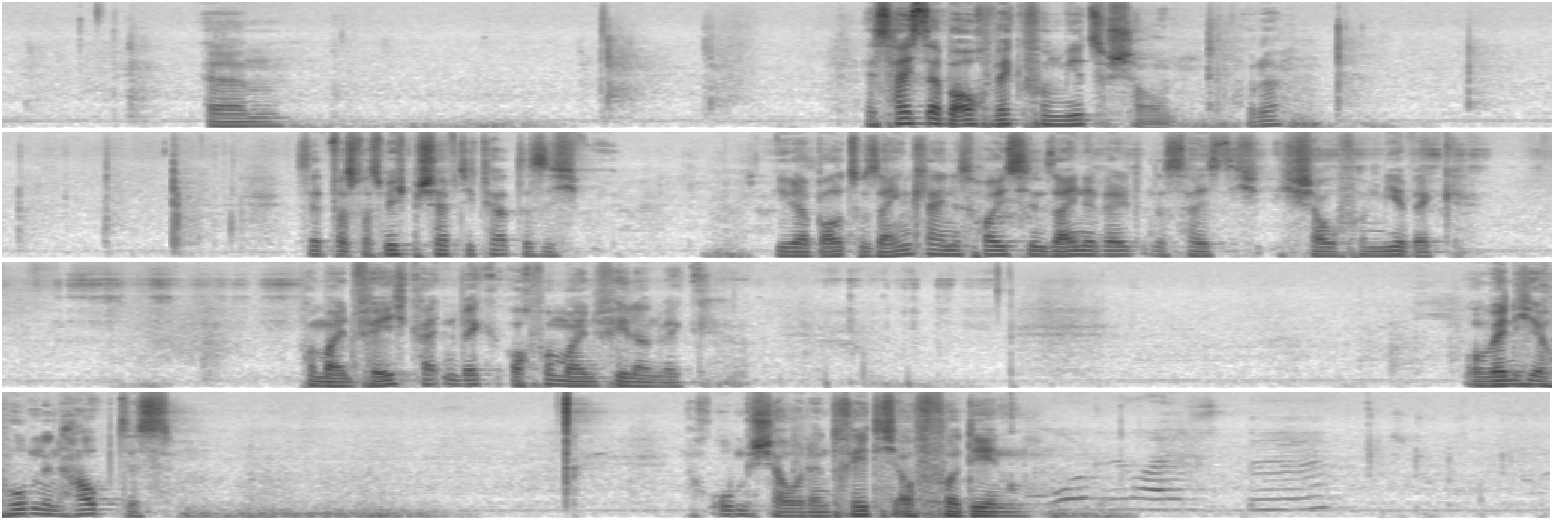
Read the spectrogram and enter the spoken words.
Ähm, es heißt aber auch, weg von mir zu schauen, oder? Das ist etwas, was mich beschäftigt hat, dass ich, jeder baut so sein kleines Häuschen, seine Welt, und das heißt, ich, ich schaue von mir weg. Von meinen Fähigkeiten weg, auch von meinen Fehlern weg. Und wenn ich erhobenen Hauptes nach oben schaue, dann trete ich auch vor den,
